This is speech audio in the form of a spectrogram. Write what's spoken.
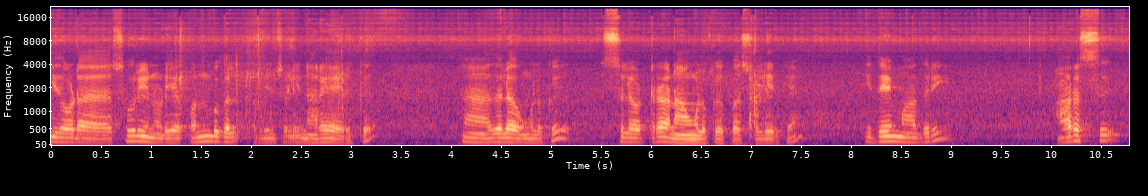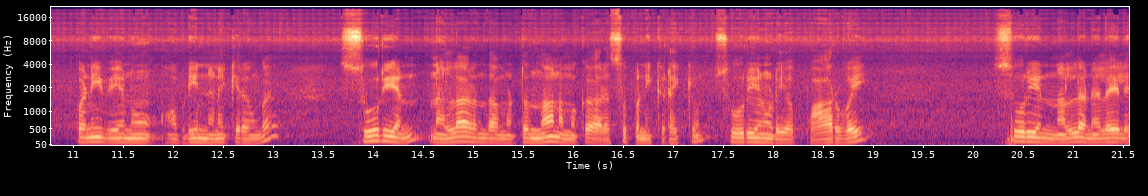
இதோட சூரியனுடைய பண்புகள் அப்படின்னு சொல்லி நிறைய இருக்குது அதில் உங்களுக்கு சிலவற்றை நான் உங்களுக்கு இப்போ சொல்லியிருக்கேன். இதே மாதிரி அரசு பணி வேணும் அப்படின்னு நினைக்கிறவங்க சூரியன் நல்லா இருந்தால் மட்டும்தான் நமக்கு அரசு பணி கிடைக்கும். சூரியனுடைய பார்வை சூரியன் நல்ல நிலையில்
